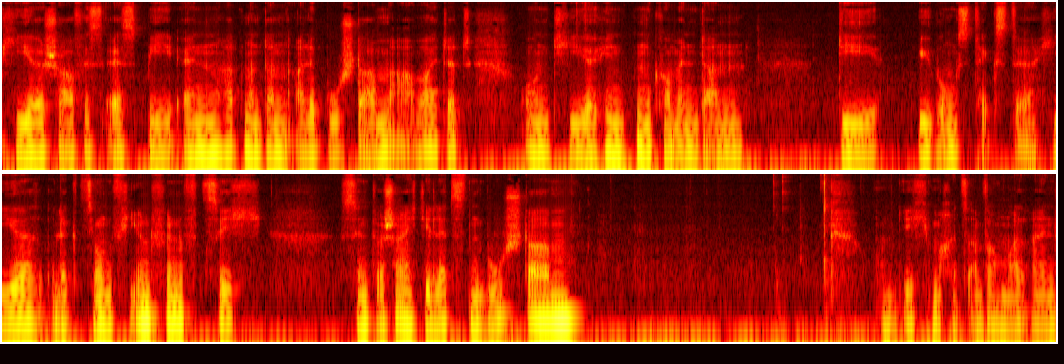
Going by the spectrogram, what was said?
hier scharfes SBN hat man dann alle Buchstaben erarbeitet und hier hinten kommen dann die Übungstexte. Hier Lektion 54 sind wahrscheinlich die letzten Buchstaben. Und ich mache jetzt einfach mal einen,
